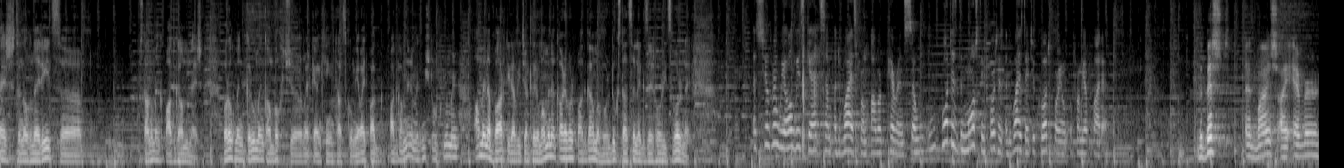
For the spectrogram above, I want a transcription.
մեր ծնողներից ստանում ենք падգամներ, որոնք մենք կրում ենք ամբողջ մեր կյանքի ընթացքում եւ այդ падգամները մեզ միշտ օգնում են ամենաբարդ իրավիճակներում, ամենակարևոր падգամը, որ դուք ստացել եք ձեր հորից, որն է։ As children, we always get some advice from our parents. So, what is the most important advice that you got from your, from your father? The best advice I ever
